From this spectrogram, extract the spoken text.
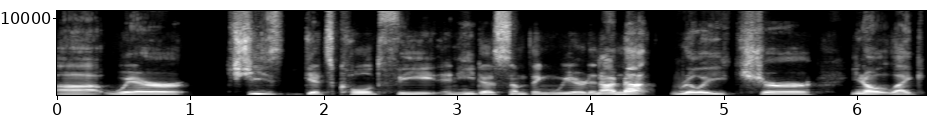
uh where she gets cold feet and he does something weird and I'm not really sure, you know, like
